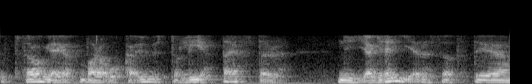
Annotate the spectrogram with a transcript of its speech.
uppdrag är ju att bara åka ut och leta efter nya grejer. Så att det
